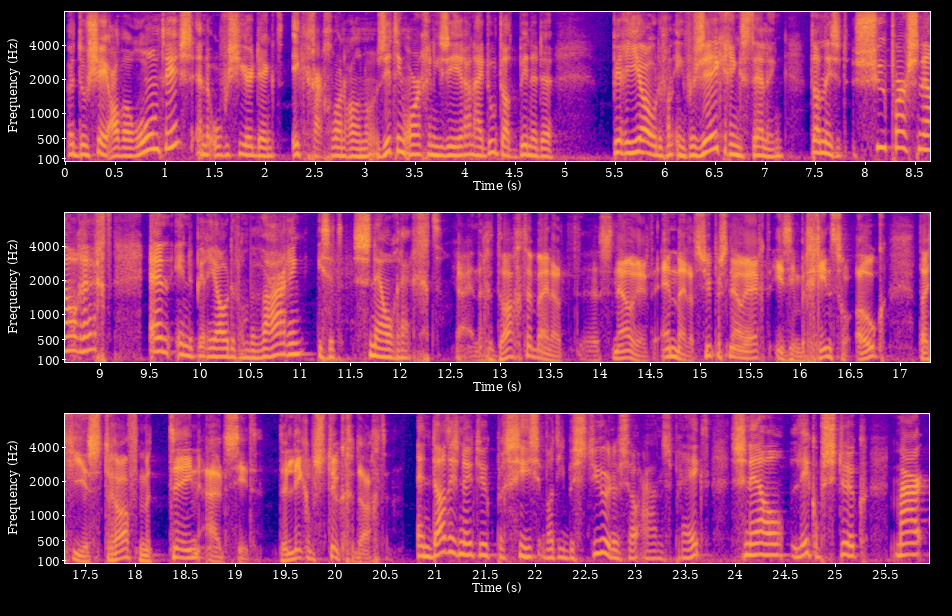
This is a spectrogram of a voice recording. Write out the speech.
het dossier al wel rond is en de officier denkt: ik ga gewoon al een zitting organiseren en hij doet dat binnen de periode van in verzekeringsstelling, dan is het supersnelrecht. En in de periode van bewaring is het snelrecht. Ja, en de gedachte bij dat eh, snelrecht en bij dat supersnelrecht is in beginsel ook dat je je straf meteen uitzit. De lik op stuk gedachte. En dat is natuurlijk precies wat die bestuurder zo aanspreekt. Snel, lik op stuk. Maar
